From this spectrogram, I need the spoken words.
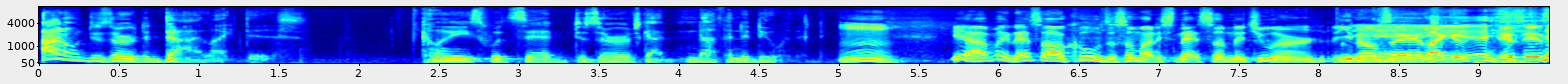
"I don't deserve to die like this." Clint Eastwood said, "Deserves got nothing to do with it." Yeah, I mean that's all cool to somebody snatch something that you earned. You know what I'm saying? Like it's, Yeah. it's, it's,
